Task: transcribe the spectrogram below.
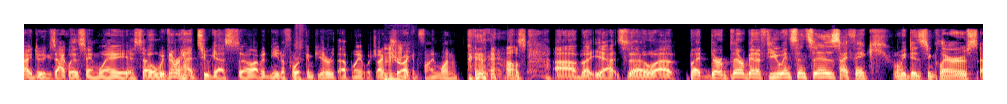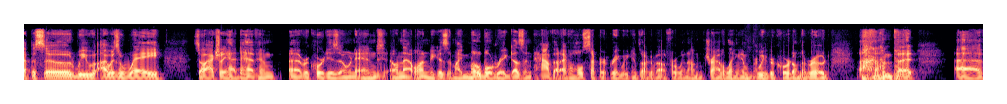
I do exactly the same way. So we've never had two guests, so I would need a fourth computer at that point, which I'm mm-hmm. sure I could find one in the house. Uh, but yeah, so uh, but there there have been a few instances. I think when we did Sinclair's episode, we I was away, so I actually had to have him uh, record his own end on that one because my mobile rig doesn't have that. I have a whole separate rig we can talk about for when I'm traveling and we record on the road. Um, but uh,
